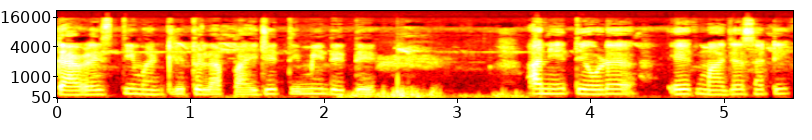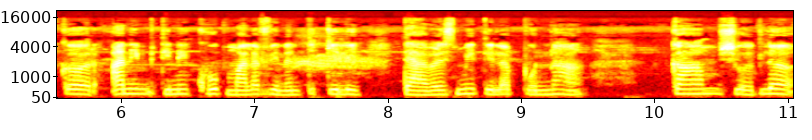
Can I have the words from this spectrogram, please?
त्यावेळेस ती म्हटली तुला पाहिजे ती मी देते. आणि तेवढं एक माझ्यासाठी कर आणि तिने खूप मला विनंती केली. त्यावेळेस मी तिला पुन्हा काम शोधलं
